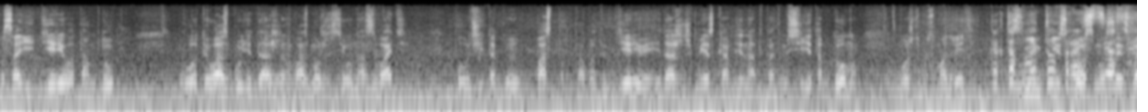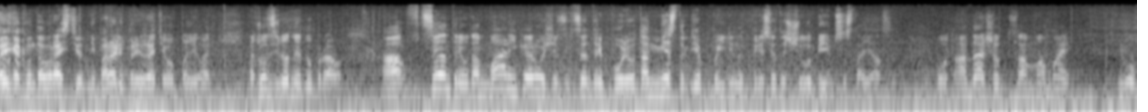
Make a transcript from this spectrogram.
посадить дерево там, дуб. Вот, и у вас будет даже возможность его назвать, получить такой паспорт об этом дереве и даже GPS-координаты. Поэтому, сидя там дома, можете посмотреть как там снимки из космоса растет. и смотреть, как он там растет. Не пора ли приезжать его поливать. Так вот, зеленая дубрава. А в центре, вот там маленькая рощица в центре поля. Вот там место, где поединок Пересвета с Челубеем состоялся. Вот. А дальше вот сам Мамай, его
